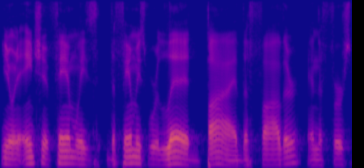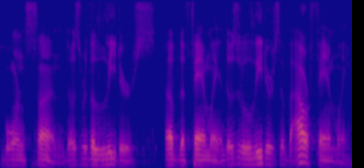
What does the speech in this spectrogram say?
You know, in ancient families, the families were led by the father and the firstborn son. Those were the leaders of the family, and those are the leaders of our family.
